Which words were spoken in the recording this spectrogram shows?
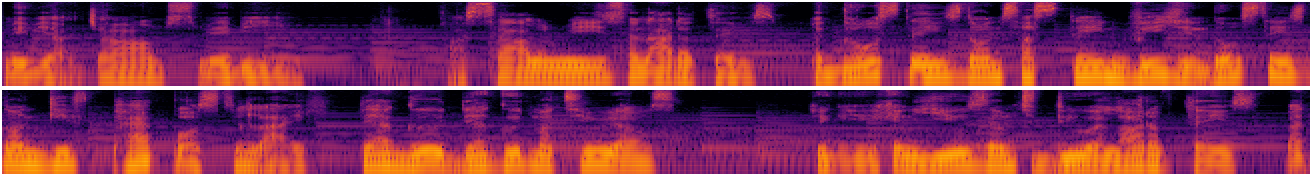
Maybe our jobs, maybe our salaries and other things. But those things don't sustain vision. Those things don't give purpose to life. They are good. They are good materials. You, you can use them to do a lot of things, but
